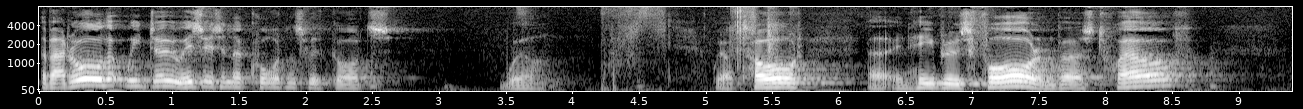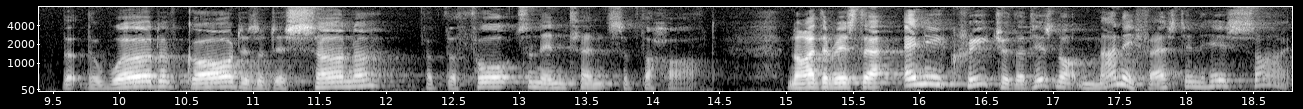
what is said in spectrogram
about all that we do, is it in accordance with God's will? We are told uh, in Hebrews 4 and verse 12 that the Word of God is a discerner of the thoughts and intents of the heart. Neither is there any creature that is not manifest in his sight.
